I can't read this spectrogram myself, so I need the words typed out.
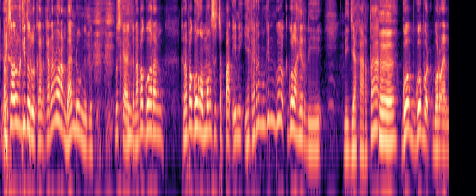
Harusnya lu gitu lu karena lu orang Bandung gitu. Terus kayak kenapa gue orang kenapa gue ngomong secepat ini? Ya karena mungkin gue gue lahir di di Jakarta. Gue gue born and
